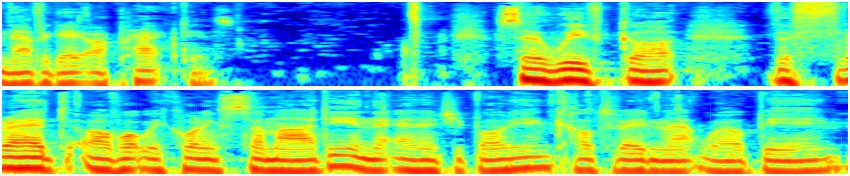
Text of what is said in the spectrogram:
navigate our practice. So we've got the thread of what we're calling samadhi in the energy body and cultivating that well-being.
